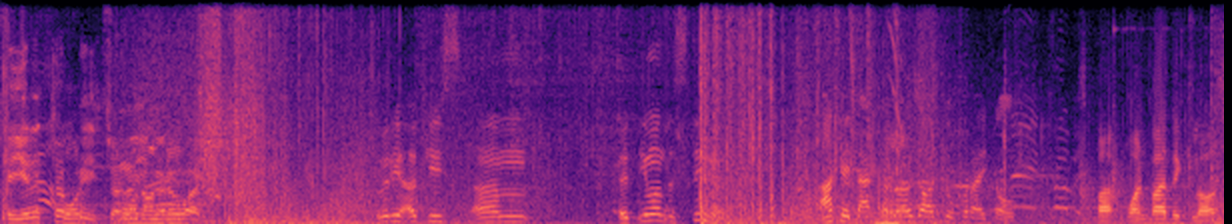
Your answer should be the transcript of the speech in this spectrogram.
Okay, you're the chopper, Spawn- John, you spawn on gotta me. watch. Hoor jy, oudjies, ehm het iemand 'n stinger? Ek het ek gaan nou daar chopper uithaal. But one by the glass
